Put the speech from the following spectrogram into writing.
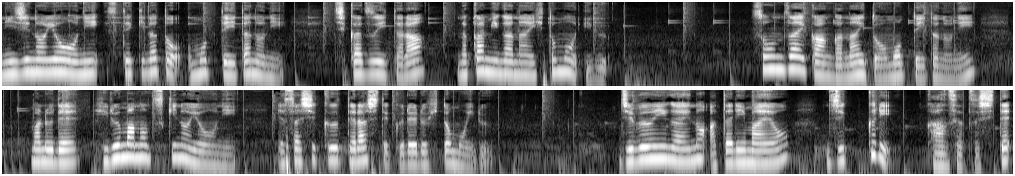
虹のように素敵だと思っていたのに近づいたら中身がない人もいる。存在感がないと思っていたのにまるで昼間の月のように優しく照らしてくれる人もいる。自分以外の当たり前をじっくり観察して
